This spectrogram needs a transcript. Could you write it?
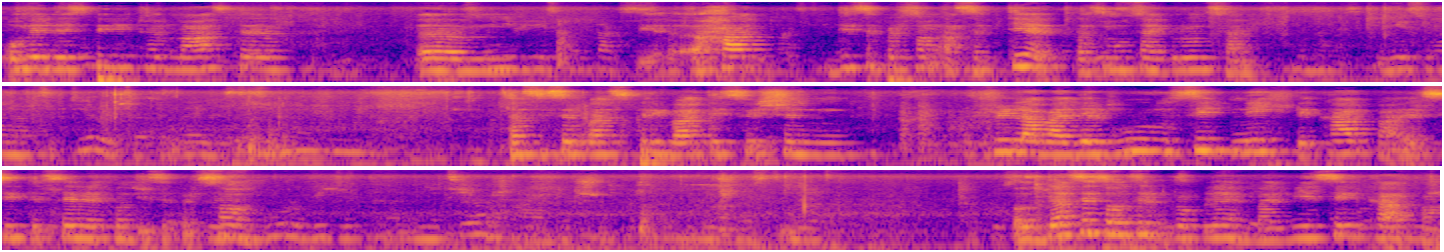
Und mit dem Spiritual Master ähm, hat diese Person akzeptiert. Das muss ein Grund sein. Genau. Das ist etwas Privates zwischen это Srila, weil der Guru sieht nicht den Körper, er sieht die Seele von dieser То есть Person. гуру видит э, не тело, а душу, личность. И, Und das ist unser Problem, weil wir sind Körper.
